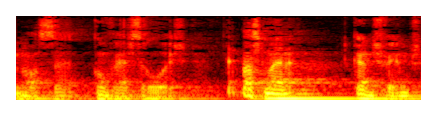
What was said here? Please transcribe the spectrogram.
nossa conversa hoje. Até para a semana, cá nos vemos.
